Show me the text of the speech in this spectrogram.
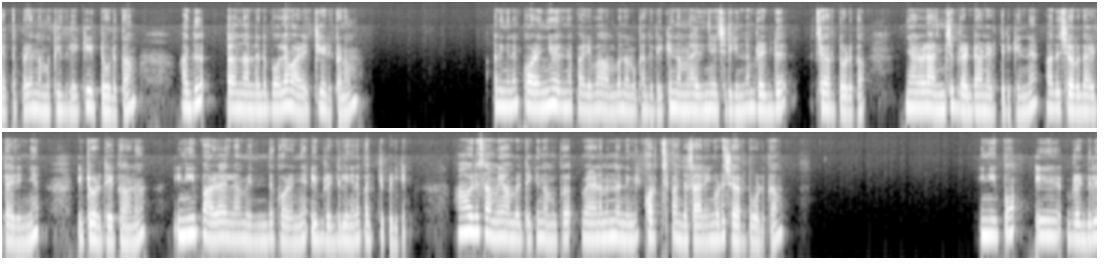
ഏത്തപ്പഴം നമുക്ക് ഇതിലേക്ക് ഇട്ട് കൊടുക്കാം. അത് നല്ലതുപോലെ വഴറ്റിയെടുക്കണം. അതിങ്ങനെ കുഴഞ്ഞു വരുന്ന പരിവാകുമ്പോൾ നമുക്കതിലേക്ക് നമ്മൾ അരിഞ്ഞു വെച്ചിരിക്കുന്ന ബ്രെഡ് ചേർത്ത് കൊടുക്കാം. ഞാനിവിടെ അഞ്ച് ബ്രെഡാണ് എടുത്തിരിക്കുന്നത്. അത് ചെറുതായിട്ട് അരിഞ്ഞ് ഇട്ട് കൊടുത്തേക്കാണ്. ഇനി ഈ പഴമെല്ലാം വെന്ത് കുഴഞ്ഞ് ഈ ബ്രെഡിൽ ഇങ്ങനെ പറ്റിപ്പിടിക്കും. ആ ഒരു സമയമാകുമ്പോഴത്തേക്കും നമുക്ക് വേണമെന്നുണ്ടെങ്കിൽ കുറച്ച് പഞ്ചസാരയും കൂടെ ചേർത്ത് കൊടുക്കാം. ഇനിയിപ്പോൾ ഈ ബ്രെഡിൽ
